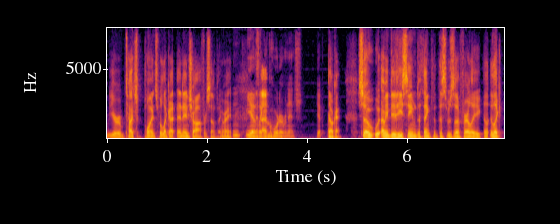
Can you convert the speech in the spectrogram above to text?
your touch points were like a, an inch off or something, right? Mm, yeah, it was like um, a quarter of an inch. Yep. Okay. So, I mean, did he seem to think that this was a fairly like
